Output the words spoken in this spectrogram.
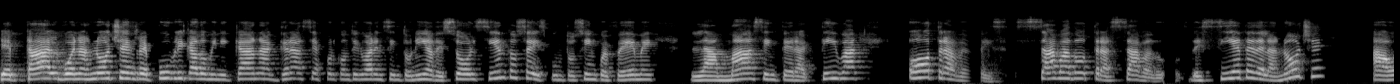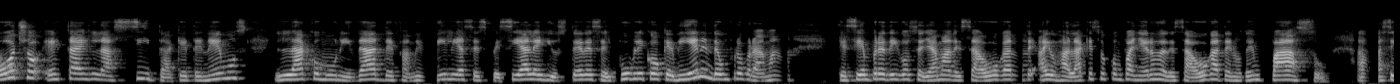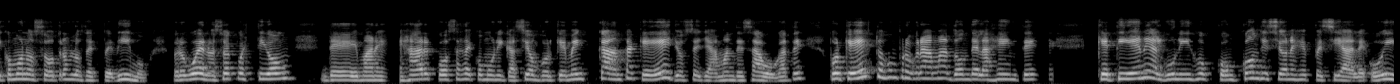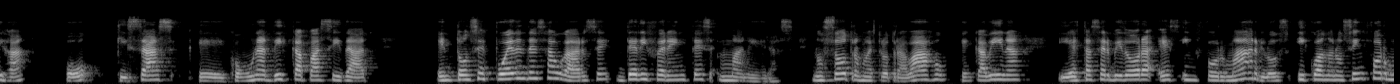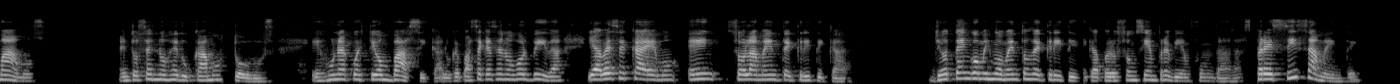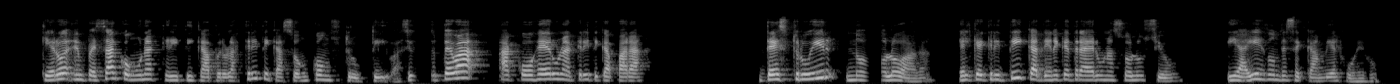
¿Qué tal? Buenas noches, República Dominicana. Gracias por continuar en sintonía de Sol 106.5 FM, la más interactiva. Otra vez, sábado tras sábado, de 7 de la noche a 8. Esta es la cita que tenemos la comunidad de familias especiales y ustedes, el público, que vienen de un programa que siempre digo se llama Desahógate. Ay, ojalá que esos compañeros de Desahógate nos den paso, así como nosotros los despedimos. Pero bueno, eso es cuestión de manejar cosas de comunicación, porque me encanta que ellos se llaman Desahógate, porque esto es un programa donde la gente que tiene algún hijo con condiciones especiales o hija, o quizás eh, con una discapacidad, entonces pueden desahogarse de diferentes maneras. Nosotros, nuestro trabajo en cabina y esta servidora es informarlos y cuando nos informamos, entonces nos educamos todos. Es una cuestión básica. Lo que pasa es que se nos olvida y a veces caemos en solamente criticar. Yo tengo mis momentos de crítica, pero son siempre bien fundadas. Precisamente quiero empezar con una crítica, pero las críticas son constructivas. Si usted va a coger una crítica para destruir, no, lo haga. El que critica tiene que traer una solución y ahí es donde se cambia el juego.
